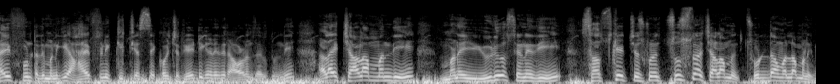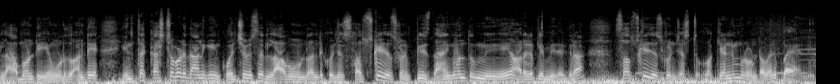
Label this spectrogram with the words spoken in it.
హైఫ్ ఉంటుంది మనకి. హైఫ్ని క్లిక్ చేస్తే కొంచెం రేటింగ్ అనేది రావడం జరుగుతుంది. అలాగే చాలామంది మన ఈ వీడియోస్ అనేది సబ్స్క్రైబ్ చేసుకుని చూస్తున్నారు చాలామంది. చూడడం వల్ల మనకి లాభం అంటే ఏముండదు అంటే ఇంత కష్టపడి దానికి ఇంకొంచెం సరే లాభం ఉండాలంటే కొంచెం సబ్స్క్రైబ్ చేసుకోండి. ప్లీజ్ దానికి వంతు మేము ఏం అడగట్లేదు మీ దగ్గర. సబ్స్క్రైబ్ చేసుకోండి. జస్ట్ ఓకే నెంబర్ ఉంటామని భయాన్ని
